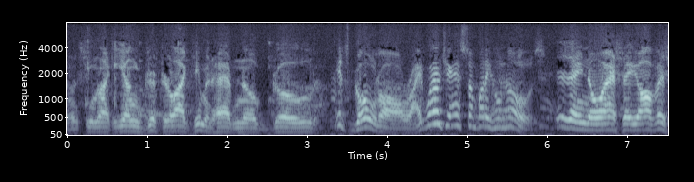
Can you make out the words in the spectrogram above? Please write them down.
You don't seem like a young drifter like him would have no gold. It's gold, all right. Why don't you ask somebody who knows? This ain't no assay office.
